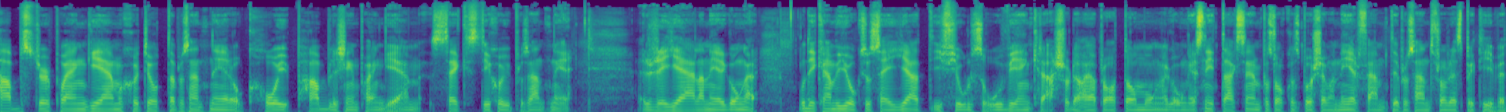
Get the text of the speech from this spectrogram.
Hubster på NGM 78% ner. Och Hoi Publishing på NGM 67% ner rejäla nedgångar. Och det kan vi ju också säga att i fjol såg vi en krasch och det har jag pratat om många gånger. Snittaktien på Stockholmsbörsen var ner 50 procent från respektive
